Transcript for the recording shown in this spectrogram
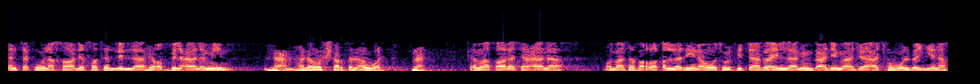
أن تكون خالصة لله رب العالمين. نعم هذا هو الشرط الأول. نعم. كما قال تعالى وما تفرق الذين أوتوا الكتاب إلا من بعد ما جاءتهم البينة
